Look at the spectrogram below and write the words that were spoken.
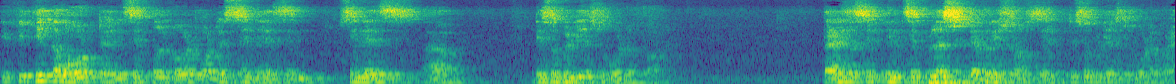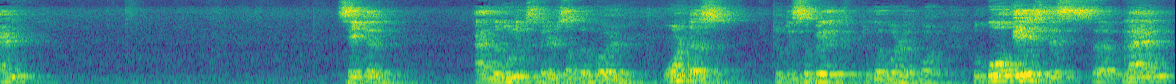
If we think about in simple words what is sin is, sin, sin is uh, disobedience to word of God. That is the sim- simplest definition of sin, disobedience to word of God. And Satan and the ruling spirits of the world want us to disobey to the word of God, to go against this uh, plan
